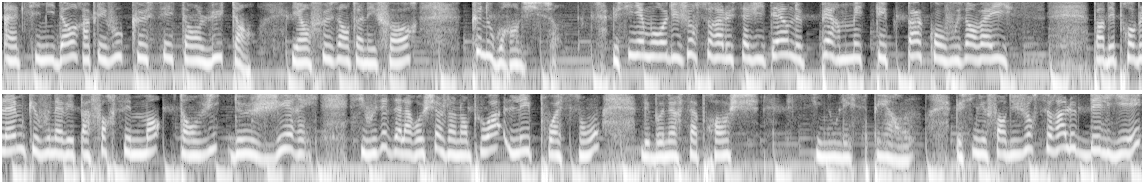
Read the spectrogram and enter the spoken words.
intimidant, rappelez-vous que c'est en luttant et en faisant un effort que nous grandissons. Le signe amoureux du jour sera le Sagittaire. Ne permettez pas qu'on vous envahisse par des problèmes que vous n'avez pas forcément envie de gérer. Si vous êtes à la recherche d'un emploi, les poissons, le bonheur s'approche si nous l'espérons. Le signe fort du jour sera le bélier.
